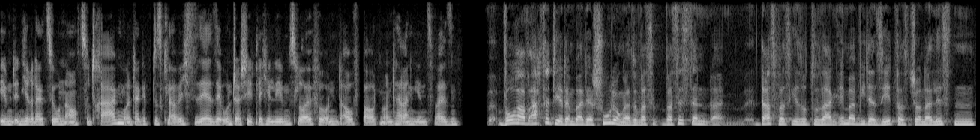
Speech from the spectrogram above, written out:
eben in die Redaktion auch zu tragen. Und da gibt es, glaube ich, sehr, sehr unterschiedliche Lebensläufe und Aufbauten und Herangehensweisen. Worauf achtet ihr denn bei der Schulung? Also was, was ist denn äh, das, was ihr sozusagen immer wieder seht, was Journalisten,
